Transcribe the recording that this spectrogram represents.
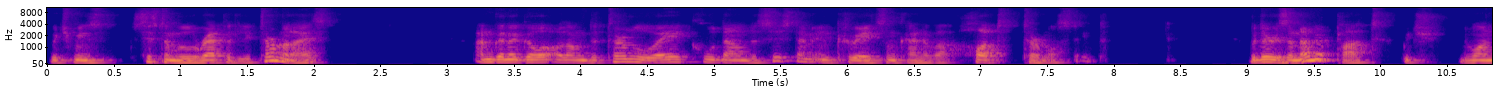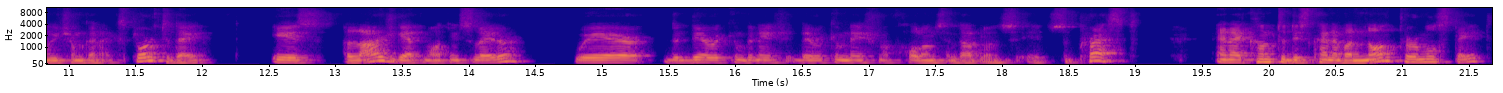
which means system will rapidly thermalize, I'm gonna go along the thermal way, cool down the system and create some kind of a hot thermal state. But there is another path, which the one which I'm gonna explore today, is a large gap Mott insulator where the, the recombination, of holons and doublons is suppressed. And I come to this kind of a non-thermal state,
